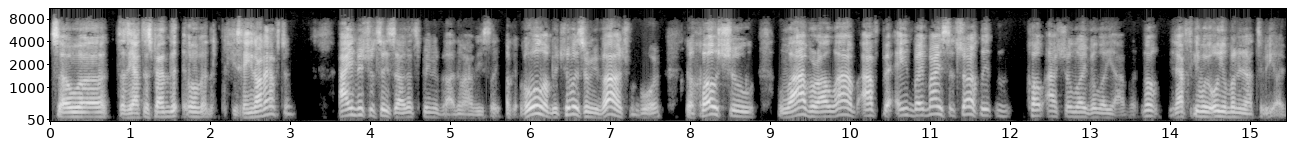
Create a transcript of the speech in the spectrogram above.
So uh, does he have to spend it? He's saying you don't have to. I should say so. That's being God, obviously. Okay. Hold on, but Chuvas Rivash before the Choshu Lav or Alav af be'ain by mice tzarich kol asher loy No, you have to give away all your money not to be over.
